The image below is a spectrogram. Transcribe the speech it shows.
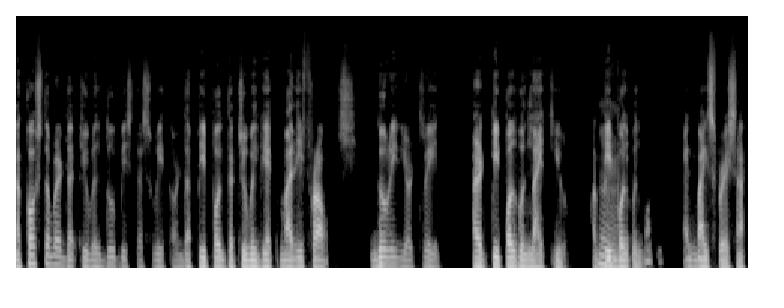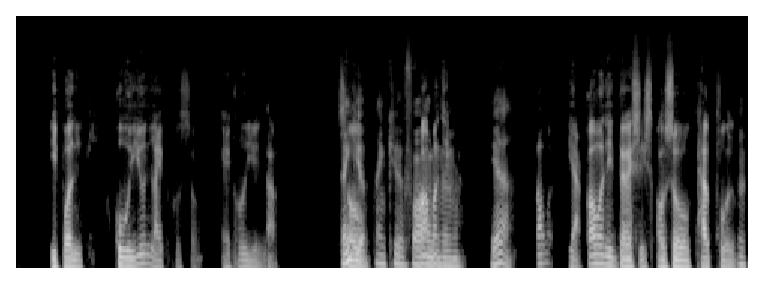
the customer that you will do business with or the people that you will get money from during your trade are people who like you or Mhm. people who love you and vice versa. People who you like also and who you love. Thank So you. Thank you for common, mm, yeah. common, yeah, common interest is also helpful. Mm.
